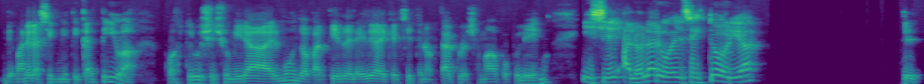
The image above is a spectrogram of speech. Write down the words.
de manera significativa, construye su mirada del mundo a partir de la idea de que existe un obstáculo llamado populismo. Y si a lo largo de esa historia, de,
